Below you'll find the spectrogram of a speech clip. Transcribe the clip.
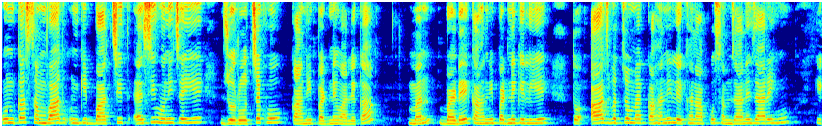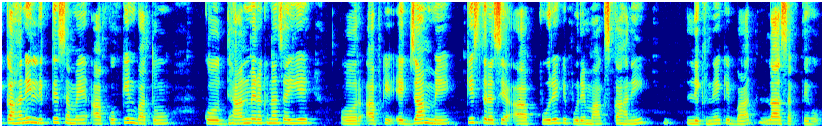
उनका संवाद, उनकी बातचीत ऐसी होनी चाहिए जो रोचक हो कहानी पढ़ने वाले का मन बढ़े कहानी पढ़ने के लिए। तो आज बच्चों, मैं कहानी लेखन आपको समझाने जा रही हूँ कि कहानी लिखते समय आपको किन बातों को ध्यान में रखना चाहिए और आपके एग्ज़ाम में किस तरह से आप पूरे के पूरे मार्क्स कहानी लिखने के बाद ला सकते हो।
